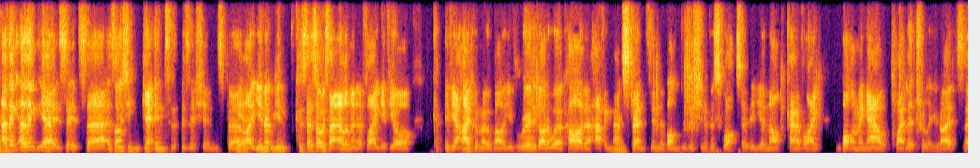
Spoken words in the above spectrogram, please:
I think I think yeah, it's it's uh, as long as you can get into the positions, but Yeah. like you know, because there's always that element of like if you're if you're hypermobile, you've really got to work hard at having that Yeah. strength in the bottom position of a squat, so that you're not kind of like bottoming out quite literally, right? So,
